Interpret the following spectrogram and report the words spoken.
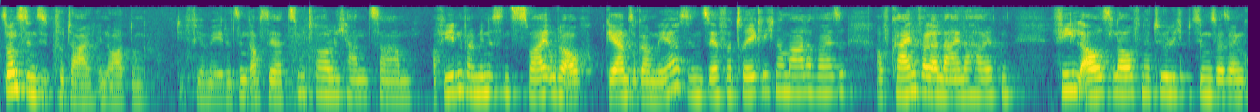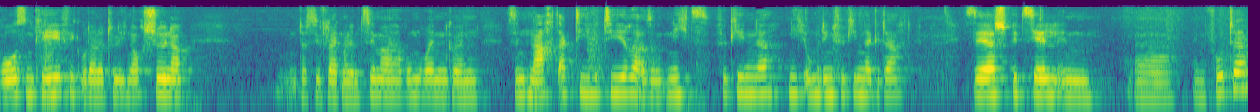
Sonst sind sie total in Ordnung. Die vier Mädels sind auch sehr zutraulich, handsam. Auf jeden Fall mindestens zwei oder auch gern sogar mehr. Sie sind sehr verträglich normalerweise. Auf keinen Fall alleine halten. Viel Auslauf natürlich, beziehungsweise einen großen Käfig oder natürlich noch schöner, dass sie vielleicht mal im Zimmer herumrennen können. Sind nachtaktive Tiere, also nichts für Kinder, nicht unbedingt für Kinder gedacht. Sehr speziell im, äh, im Futter,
